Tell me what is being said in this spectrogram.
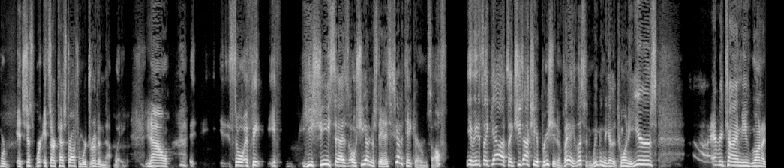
we're, it's just, we're, it's our testosterone. We're driven that way. Yeah. Now, so if it, if he, she says, oh, she understands, he's got to take care of himself. Yeah, I mean, it's like, yeah, it's like she's actually appreciative. Hey, listen, we've been together 20 years every time you want to,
